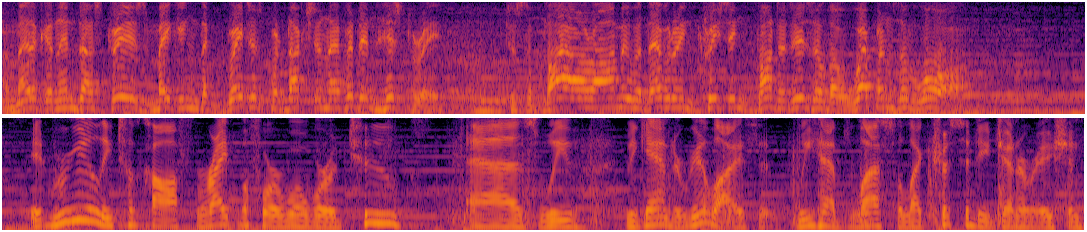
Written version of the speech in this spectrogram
American industry is making the greatest production effort in history to supply our army with ever increasing quantities of the weapons of war. It really took off right before World War II as we began to realize that we had less electricity generation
